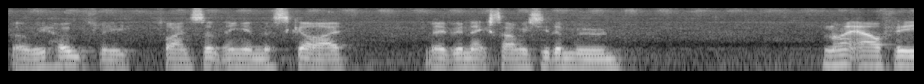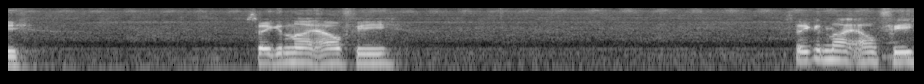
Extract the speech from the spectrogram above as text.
where we hopefully find something in the sky. Maybe next time we see the moon. Night, Alfie. Say good night, Alfie. Say good night, Alfie.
